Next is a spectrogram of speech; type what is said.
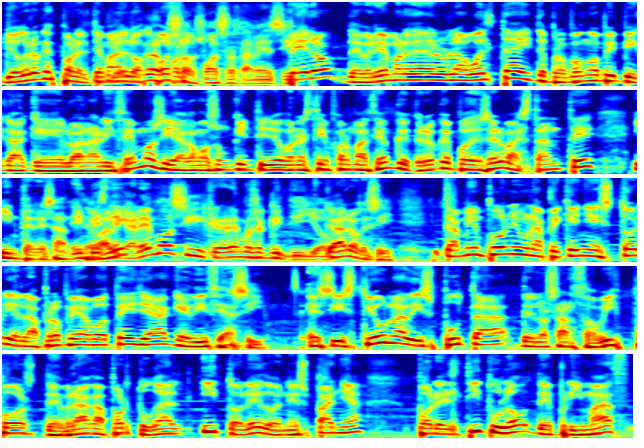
Yo creo que es por el tema Yo de los que por pozos. los pozos también, sí. Pero deberíamos de dar una vuelta y te propongo, Pipica, que lo analicemos y hagamos un quintillo con esta información que creo que puede ser bastante interesante. ¿vale? Investigaremos y crearemos el quitillo. Claro que sí. También pone una pequeña historia en la propia botella que dice así. Existió una disputa de los arzobispos de Braga, Portugal y Toledo en España por el título de primaz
